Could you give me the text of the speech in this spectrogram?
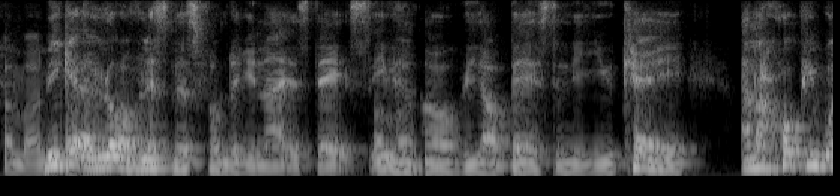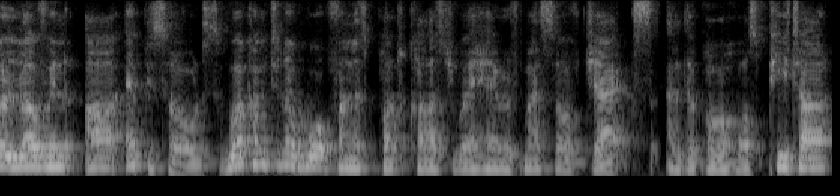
Come on. We come get on. a lot of listeners from the United States, Come even on. though we are based in the UK. And I hope you were loving our episodes. Welcome to the Woke Finance Podcast. You are here with myself, Jax, and the co-host Peter.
